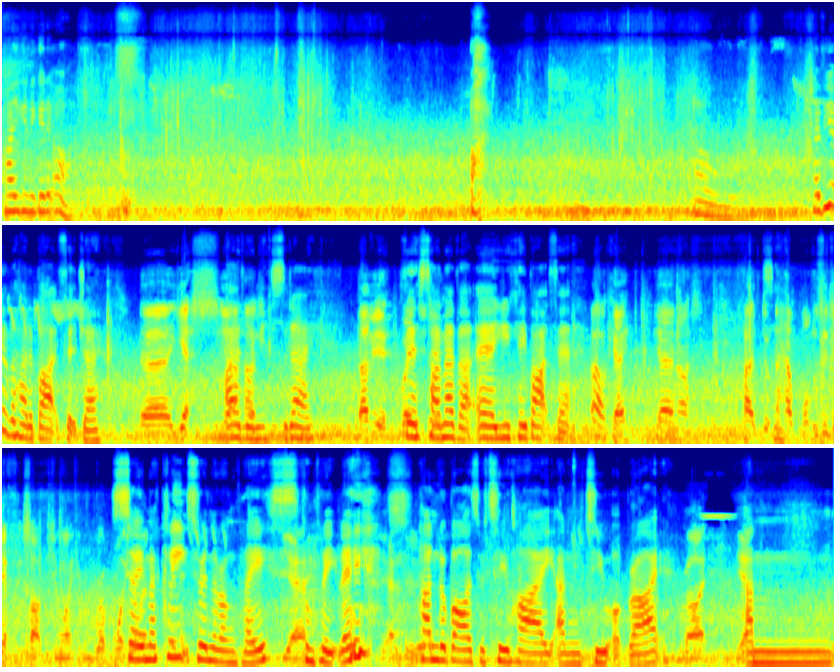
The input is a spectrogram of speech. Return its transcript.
How are you going to get it off? Oh. Have you ever had a bike fit, Joe? Uh, yes. Yeah, I had one yesterday. Have you? Where First time you- ever, a UK bike fit. Oh, okay. Yeah, nice. How, d- how, what was the difference like between what, you- what So you my cleats were in the wrong place Yeah. completely. Yeah. Handlebars were too high and too upright. Right. Yeah. Um,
